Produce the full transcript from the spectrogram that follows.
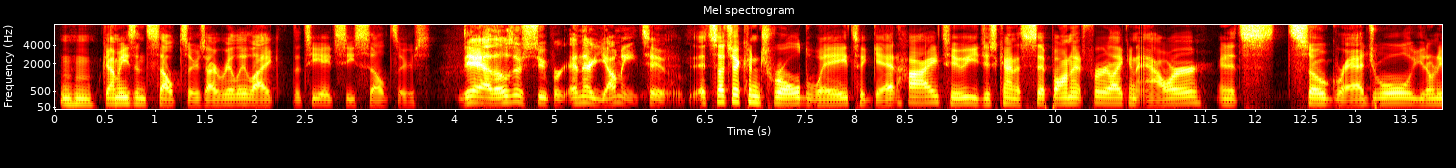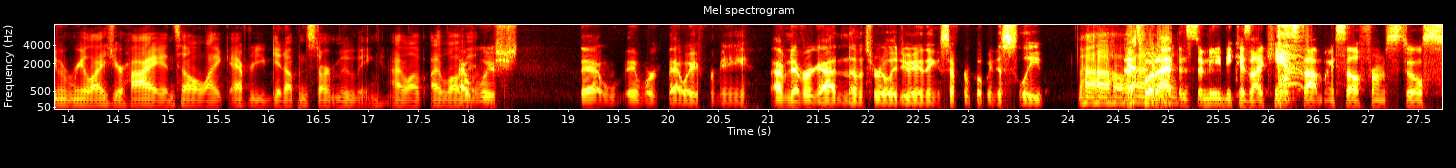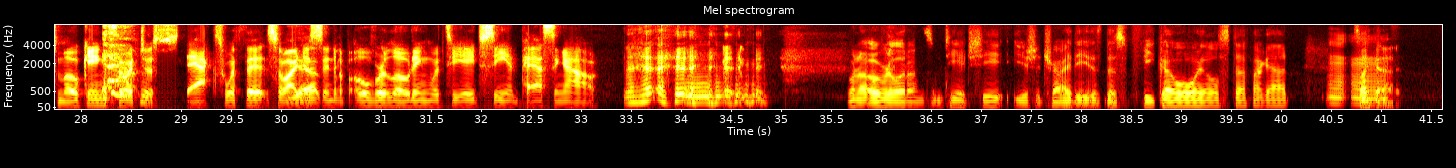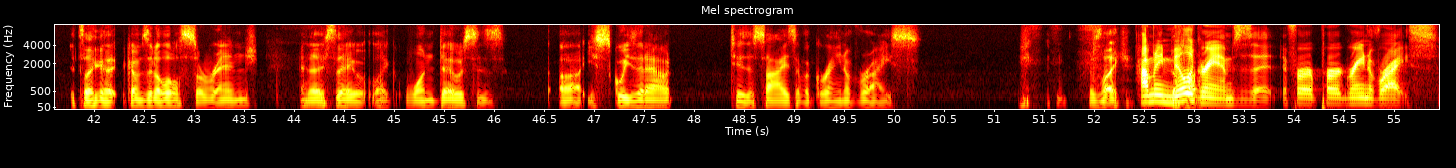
hmm Gummies and seltzers. I really like the THC seltzers. Yeah, those are super, and they're yummy too. It's such a controlled way to get high too. You just kind of sip on it for like an hour, and it's so gradual. You don't even realize you're high until like after you get up and start moving. I love. I love I it. wish that it worked that way for me. I've never gotten them to really do anything except for put me to sleep. Oh, That's what happens to me because I can't stop myself from still smoking, so it just stacks with it. So I Yep. just end up overloading with THC and passing out. want to overload on some THC? You should try these this FECO oil stuff I got. It's like a, it's like a, it comes in a little syringe, and they say like one dose is, uh, you squeeze it out to the size of a grain of rice. it's like, How many milligrams is it for per grain of rice?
